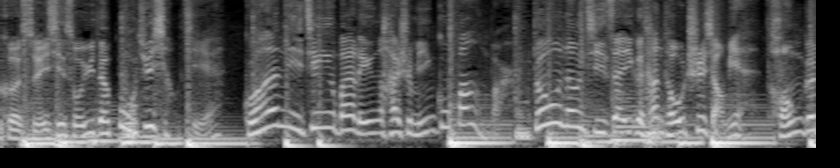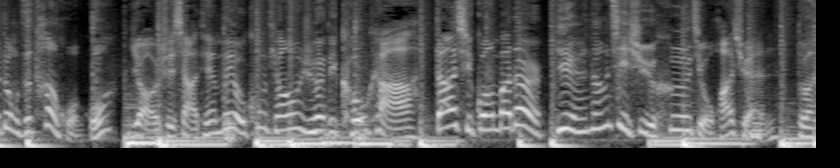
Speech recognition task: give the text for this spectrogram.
和随心所欲的不拘小管你精英白领还是民工棒棒，都能挤在一个摊头吃小面，同个洞子炭火锅。要是夏天没有空调，热的口卡，打起光巴凳儿也能继续喝酒划拳。端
